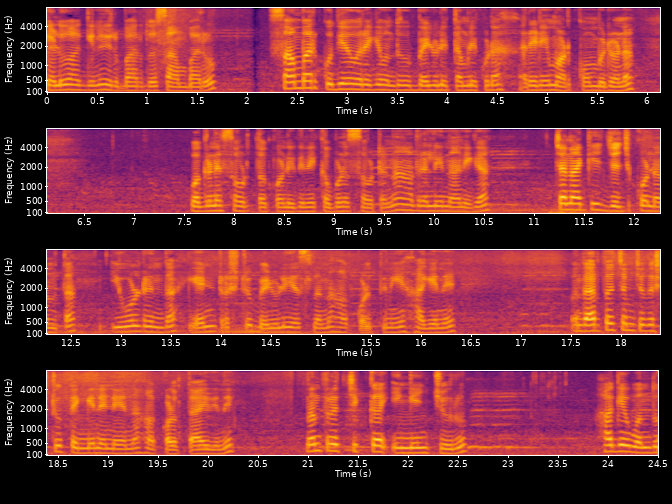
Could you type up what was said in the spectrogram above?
ತೆಳುವಾಗಿಯೂ ಇರಬಾರ್ದು ಸಾಂಬಾರು. ಸಾಂಬಾರು ಕುದಿಯೋವರೆಗೆ ಒಂದು ಬೆಳ್ಳುಳ್ಳಿ ತಂಬಳಿ ಕೂಡ ರೆಡಿ ಮಾಡ್ಕೊಂಬಿಡೋಣ. ಒಗ್ಗರಣೆ ಸೌಟ್ ತಗೊಂಡಿದ್ದೀನಿ ಕಬ್ಬಣ ಸೌಟನ್ನು. ಅದರಲ್ಲಿ ನಾನೀಗ ಚೆನ್ನಾಗಿ ಜಜ್ಕೊಂಡಂಥ ಏಳರಿಂದ ಎಂಟರಷ್ಟು ಬೆಳ್ಳುಳ್ಳಿ ಹೆಸಲನ್ನು ಹಾಕ್ಕೊಳ್ತೀನಿ. ಹಾಗೆಯೇ ಒಂದು ಅರ್ಧ ಚಮಚದಷ್ಟು ತೆಂಗಿನೆಣ್ಣೆಯನ್ನು ಹಾಕ್ಕೊಳ್ತಾ ಇದ್ದೀನಿ. ನಂತರ ಚಿಕ್ಕ ಇಂಗಿಂಚೂರು ಹಾಗೆ ಒಂದು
